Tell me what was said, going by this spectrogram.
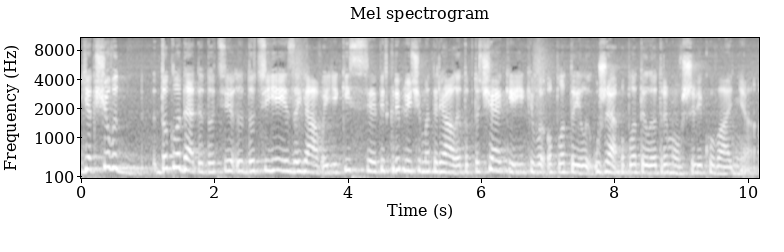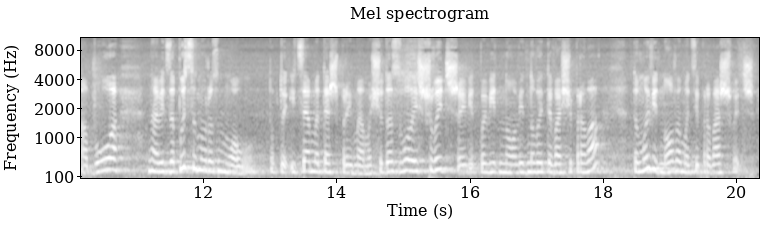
Якщо ви докладете до, ці, до цієї заяви якісь підкріплюючі матеріали, тобто чеки, які ви оплатили, уже оплатили, отримавши лікування, або навіть записану розмову, тобто і це ми теж приймемо, що дозволить швидше відповідно відновити ваші права, то ми відновимо ці права швидше.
